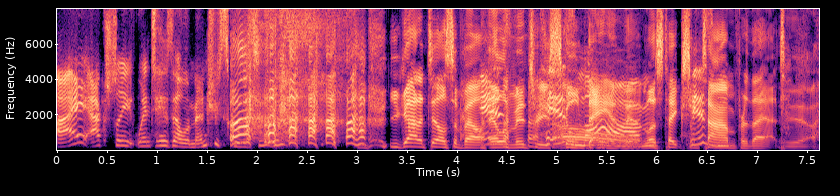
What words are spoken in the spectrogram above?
I actually went to his elementary school too. you got to tell us about His- elementary his school Dan then. Let's take some his- time for that. Yeah.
